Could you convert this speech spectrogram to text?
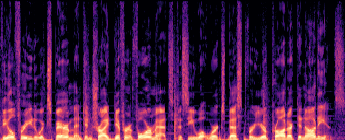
Feel free to experiment and try different formats to see what works best for your product and audience.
